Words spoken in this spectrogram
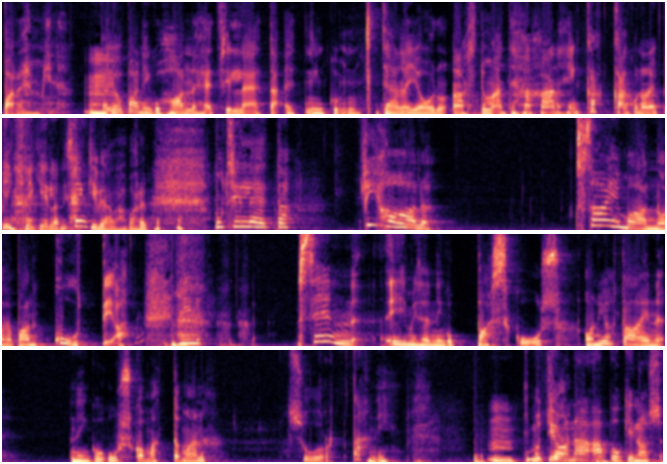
paremmin. Mm. Tai jopa niin kuin hanhet silleen, että, että niin kuin, täällä joudun astumaan tähän hanhen kakkaan, kun olen piknikillä, niin senkin vielä vähän paremmin. Mutta silleen, että vihaan Saimaan Norpan kuuttia, niin sen ihmisen niin kuin paskuus on jotain niin kuin uskomattoman Suurta. niin. Mm. Mutta joo, nämä apukinos...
